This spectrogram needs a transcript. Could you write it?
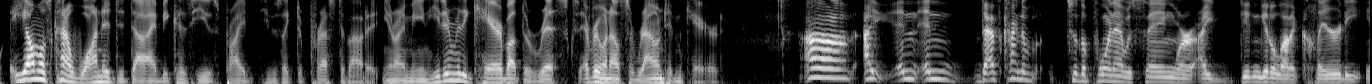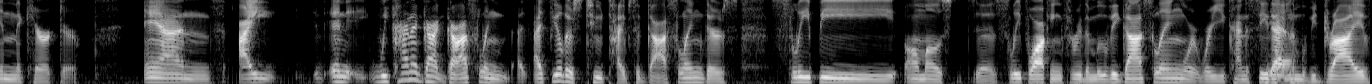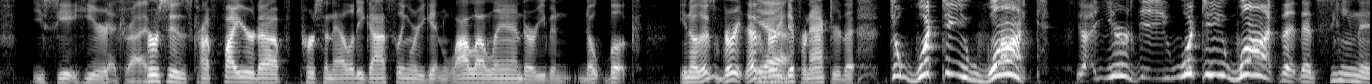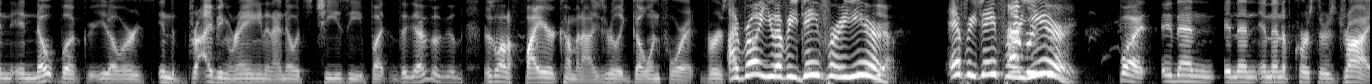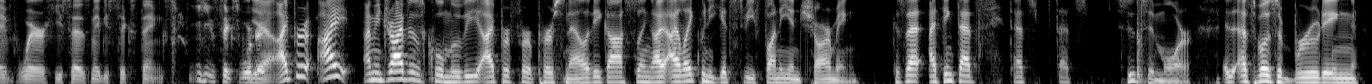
he almost kind of wanted to die because he was probably he was like depressed about it. You know what I mean? He didn't really care about the risks. Everyone else around him cared. Uh, I and and that's kind of to the point I was saying where I didn't get a lot of clarity in the character, and I and we kind of got Gosling. I feel there's two types of Gosling. There's sleepy, almost uh, sleepwalking through the movie Gosling, where where you kind of see that in the movie Drive. You see it here. Yeah, Drive. Versus kind of fired up personality Gosling, where you get in La La Land or even Notebook. You know, there's a very that's a very different actor. That, what do you want? You're what do you want? That that scene in, in Notebook, you know, where he's in the driving rain, and I know it's cheesy, but th- a, there's a lot of fire coming out. He's really going for it. Versus I wrote you every day for a year. Yeah. Every day for Every a year. day. But and then and then and then of course there's Drive where he says maybe six things, six words. Yeah, I per- I I mean Drive is a cool movie. I prefer personality Gosling. I, I like when he gets to be funny and charming because that I think that's that's that's suits him more as opposed to brooding.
